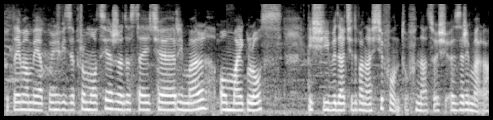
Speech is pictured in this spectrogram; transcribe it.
Tutaj mamy jakąś, widzę, promocję, że dostajecie Rimmel Oh My Gloss, jeśli wydacie 12 funtów na coś z Rimmela.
